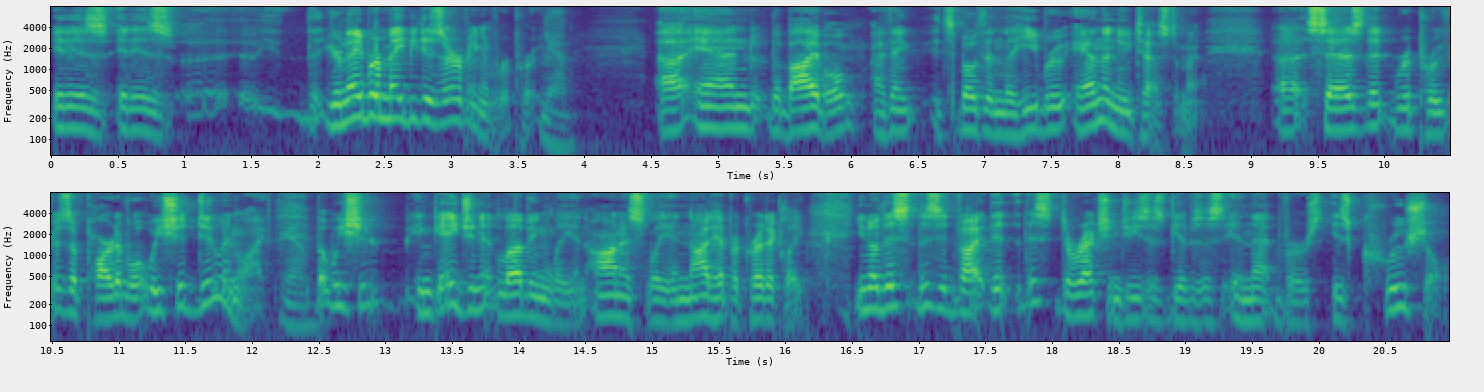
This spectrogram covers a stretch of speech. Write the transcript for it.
It is. It is. Uh, your neighbor may be deserving of reproof. Yeah. Uh, and the Bible, I think it's both in the Hebrew and the New Testament, uh, says that reproof is a part of what we should do in life. But we should engage in it lovingly and honestly and not hypocritically. You know, this this advice, this direction Jesus gives us in that verse is crucial,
